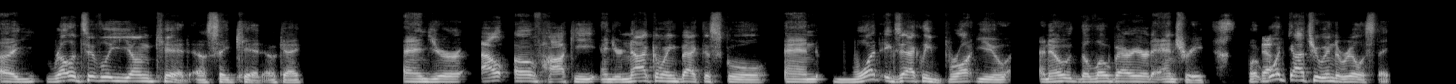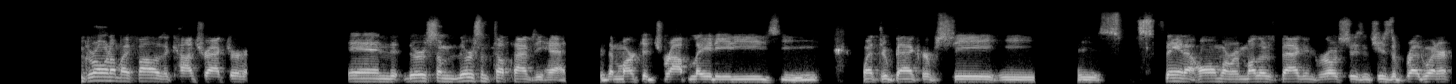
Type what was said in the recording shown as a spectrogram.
a relatively young kid. I'll say kid, okay? And you're out of hockey and you're not going back to school. And what exactly brought you? I know the low barrier to entry, but yeah. what got you into real estate? Growing up, my father was a contractor and there there's some there were some tough times he had. The market dropped late 80s. He went through bankruptcy. He he's staying at home where my mother's bagging groceries and she's the breadwinner.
